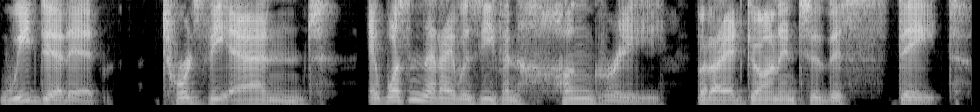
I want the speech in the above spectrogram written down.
we did it towards the end it wasn't that I was even hungry but I had gone into this state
